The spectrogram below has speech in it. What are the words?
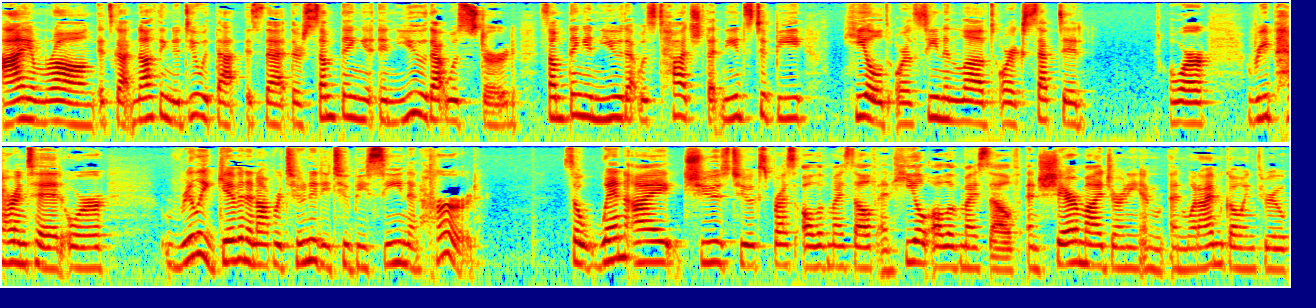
I am wrong. It's got nothing to do with that. It's that there's something in you that was stirred, something in you that was touched that needs to be healed or seen and loved or accepted or reparented or really given an opportunity to be seen and heard. So when I choose to express all of myself and heal all of myself and share my journey and, and what I'm going through,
